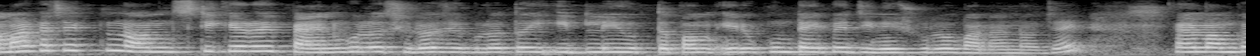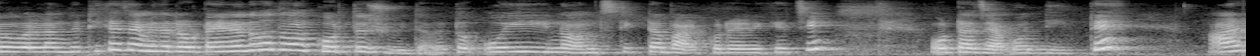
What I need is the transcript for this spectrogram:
আমার কাছে একটু ননস্টিকের ওই প্যানগুলো ছিল যেগুলো তো ইডলি, উত্তপম এরকম টাইপের জিনিসগুলো বানানো যায়। আমি মামকে বললাম যে, ঠিক আছে, আমি তাহলে ওটা এনে দেবো, তোমার করতে সুবিধা হবে। তো ওই ননস্টিকটা বার করে রেখেছি, ওটা যাব দিতে। আর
